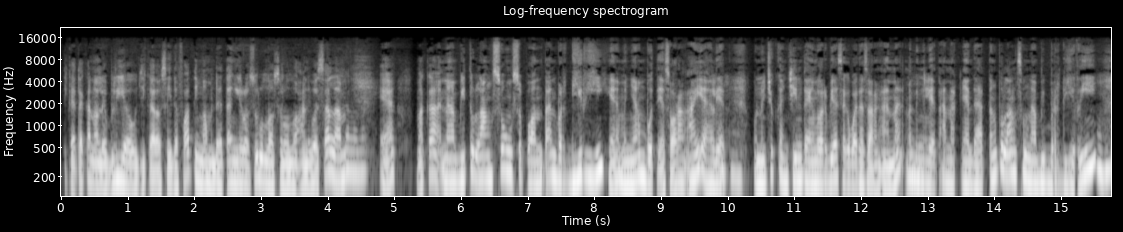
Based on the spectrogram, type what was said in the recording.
Dikatakan oleh beliau jika Sayyidah Fatimah mendatangi Rasulullah Shallallahu Alaihi Wasallam, ya maka Nabi itu langsung spontan berdiri ya menyambut ya seorang ayah lihat mm-hmm. menunjukkan cinta yang luar biasa kepada seorang anak. Mm-hmm. Melihat anaknya datang tuh langsung Nabi berdiri mm-hmm.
